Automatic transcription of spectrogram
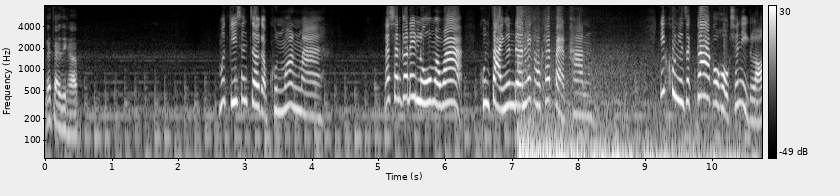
แน่ใจสิครับ เมื่อกี้ฉันเจอกับคุณม่อนมา และฉันก็ได้รู้มาว่า คุณจ่ายเงินเดือนให้เขาแค่แปดพันนี่คุณยังจะกล้าโกหกฉันอีกเหรอ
